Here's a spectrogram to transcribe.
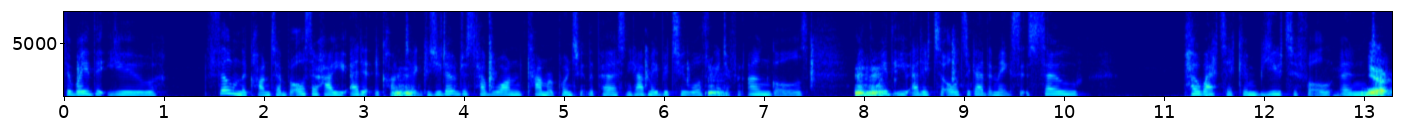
the way that you film the content, but also how you edit the content, because mm-hmm. you don't just have one camera pointing at the person, you have maybe two or 3 mm-hmm. different angles. And the mm-hmm. way that you edit it all together makes it so poetic and beautiful and yeah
